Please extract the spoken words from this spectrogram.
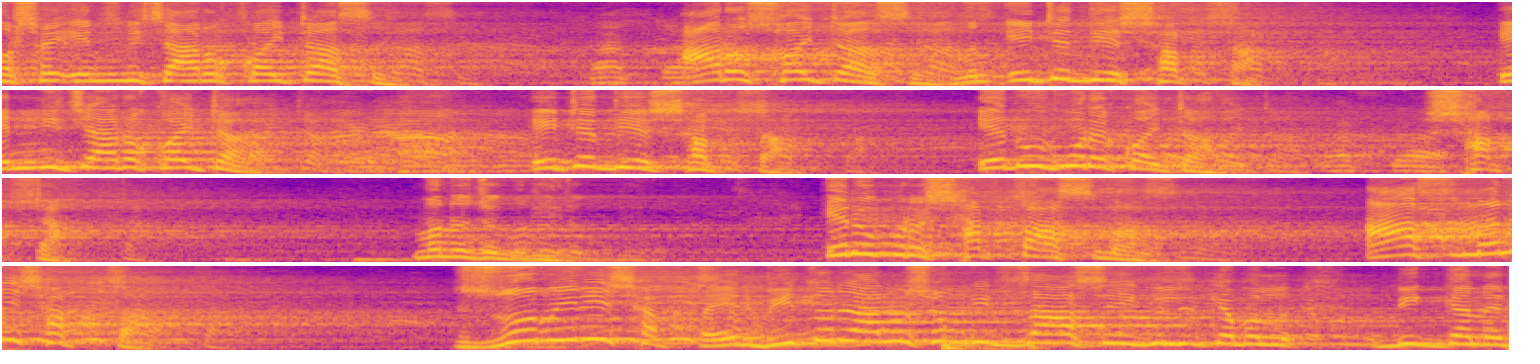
বসাই এর নিচে আরও কয়টা আছে? আরও ছয়টা আছে। মানে এইটা দিয়ে সাতটা। এর নিচে আরও কয়টা? এটা দিয়ে সাতটা। এর উপরে কয়টা? সাতটা। মনোযোগ দিয়ে। এর উপরে সাতটা আসমান। আসমানই সাতটা। জমিনই সাতটা। এর ভিতরে আনুষঙ্গিক যা আছে এগুলির কেবল বিজ্ঞানের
